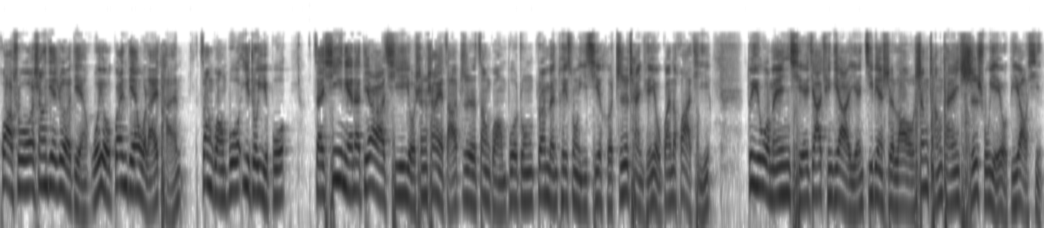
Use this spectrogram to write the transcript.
话说商界热点，我有观点我来谈。藏广播一周一播，在新一年的第二期有声商业杂志《藏广播》中，专门推送一期和知识产权有关的话题。对于我们企业家群体而言，即便是老生常谈，实属也有必要性。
